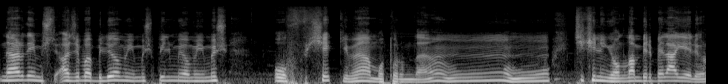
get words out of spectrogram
neredeymiş? Acaba biliyor muymuş, bilmiyor muymuş? Of fişek gibi ha motorumda. Çekilin yoldan bir bela geliyor.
